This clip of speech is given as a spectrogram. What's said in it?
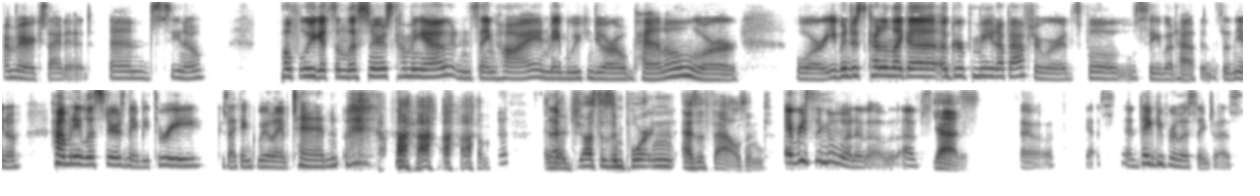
I'm very excited. And, you know, hopefully we get some listeners coming out and saying hi and maybe we can do our own panel or or even just kind of like a, a group meetup afterwards. We'll we'll see what happens. And you know, how many listeners? Maybe three, because I think we only have ten. and they're just as important as a thousand. Every single one of them. Absolutely. Yes. So yes. And thank you for listening to us.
